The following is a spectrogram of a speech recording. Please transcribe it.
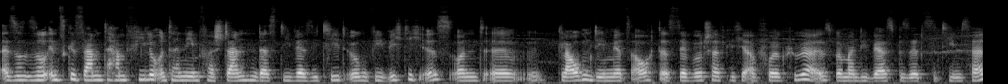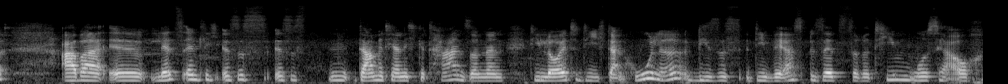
also so insgesamt haben viele Unternehmen verstanden, dass Diversität irgendwie wichtig ist und äh, glauben dem jetzt auch, dass der wirtschaftliche Erfolg höher ist, wenn man divers besetzte Teams hat. Aber äh, letztendlich ist es, ist es damit ja nicht getan, sondern die Leute, die ich dann hole, dieses divers besetztere Team muss ja auch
